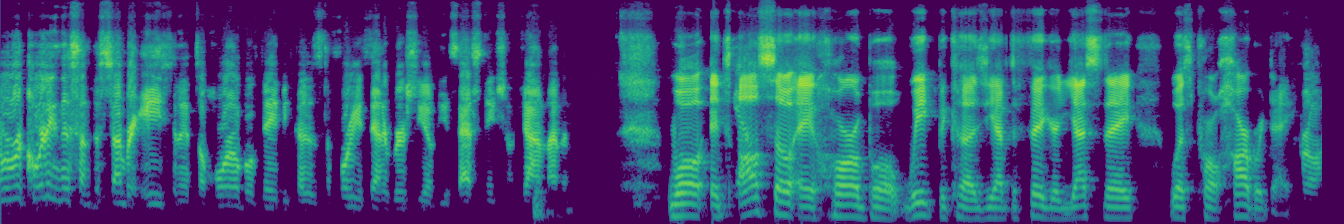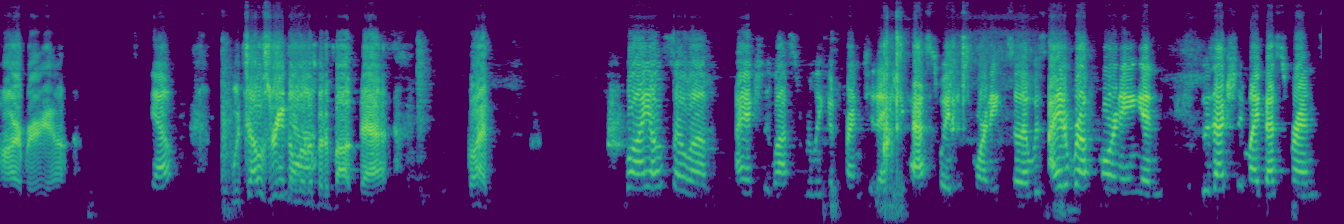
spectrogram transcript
we're recording this on December eighth, and it's a horrible day because it's the 40th anniversary of the assassination of John Lennon. Well, it's Yeah. also a horrible week because you have to figure yesterday was Pearl Harbor Day. Pearl Harbor, yeah. Yeah. Which I was reading And, a uh, little bit about that. Go ahead. Well, I also um I actually lost a really good friend today. She passed away this morning. So that was I had a rough morning, and it was actually my best friend's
